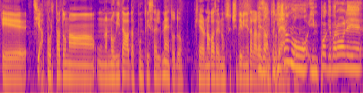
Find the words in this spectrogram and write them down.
E sì, ha portato una, una novità dal punto di vista del metodo, che è una cosa che non succedeva in Italia da Esatto, tanto tempo. diciamo in poche parole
